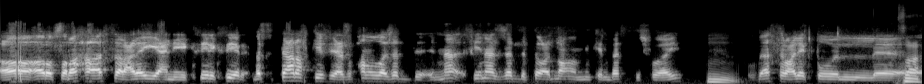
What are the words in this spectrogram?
آه أرو بصراحة أثر علي يعني كثير كثير. بس بتعرف كيف يعني سبحان الله جد في ناس جد بتقعد معهم يمكن بس شوي. امم وبيأثروا عليك طول آه، صح.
